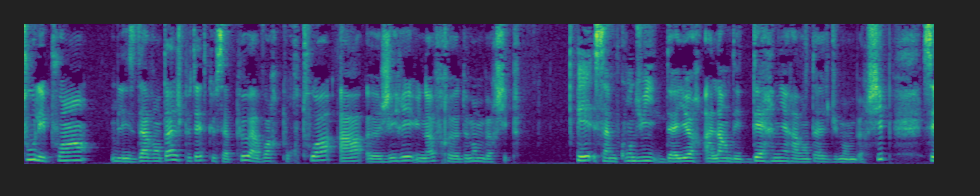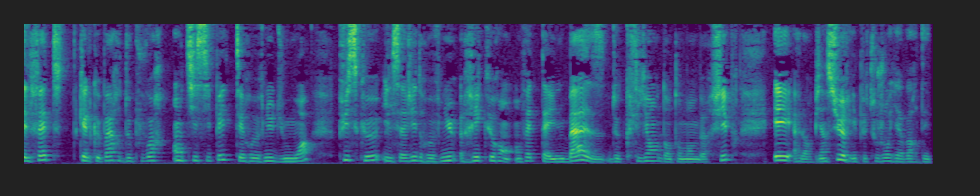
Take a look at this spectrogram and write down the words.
tous les points les avantages peut-être que ça peut avoir pour toi à gérer une offre de membership. Et ça me conduit d'ailleurs à l'un des derniers avantages du membership, c'est le fait quelque part de pouvoir anticiper tes revenus du mois puisqu'il s'agit de revenus récurrents. En fait, tu as une base de clients dans ton membership et alors bien sûr, il peut toujours y avoir des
